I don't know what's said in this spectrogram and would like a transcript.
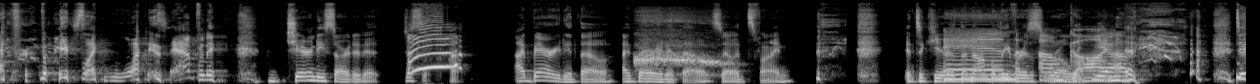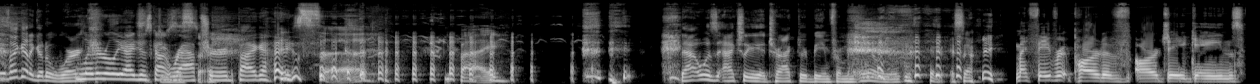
Everybody's like, "What is happening?" Charity started it. Just, I, I buried it though. I buried it though, so it's fine. It's a cure. the non-believers I'm rolling. gone. Yeah. Dave, I gotta go to work. Literally, I just got Jesus, sorry. raptured. Bye, guys. Uh, bye. That was actually a tractor beam from an alien. Sorry. my favorite part of RJ Gaines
